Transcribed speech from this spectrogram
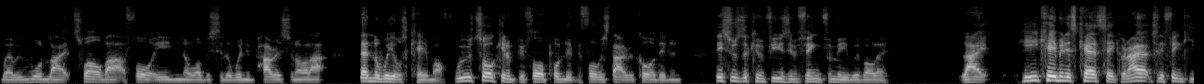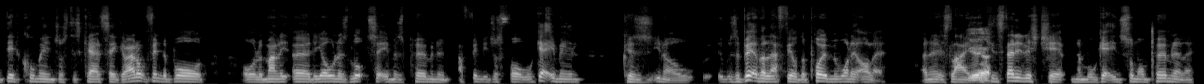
where we won like twelve out of fourteen. You know, obviously the win in Paris and all that. Then the wheels came off. We were talking before pundit before we started recording, and this was the confusing thing for me with Ole. Like he came in as caretaker, and I actually think he did come in just as caretaker. I don't think the board or the man, uh, the owners looked at him as permanent. I think they just thought we'll get him in because you know it was a bit of a left field appointment, wasn't it, Ole? And it's like yeah. we can steady this ship, and then we'll get in someone permanently.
